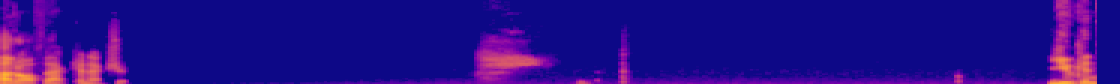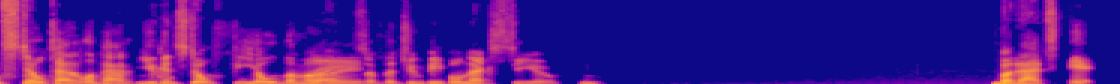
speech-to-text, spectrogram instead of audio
cut off that connection. You can still telepath. You can still feel the minds Right. of the two people next to you, but that's it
